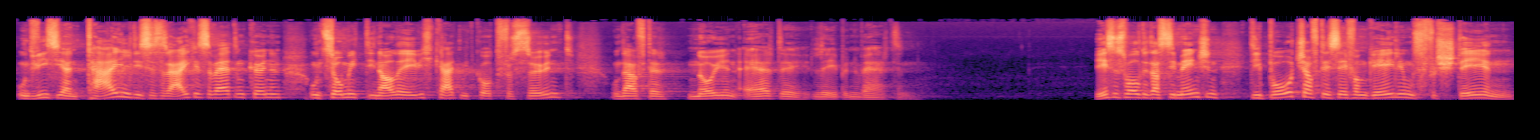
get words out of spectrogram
und wie sie ein Teil dieses Reiches werden können und somit in alle Ewigkeit mit Gott versöhnt und auf der neuen Erde leben werden. Jesus wollte, dass die Menschen die Botschaft des Evangeliums verstehen,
